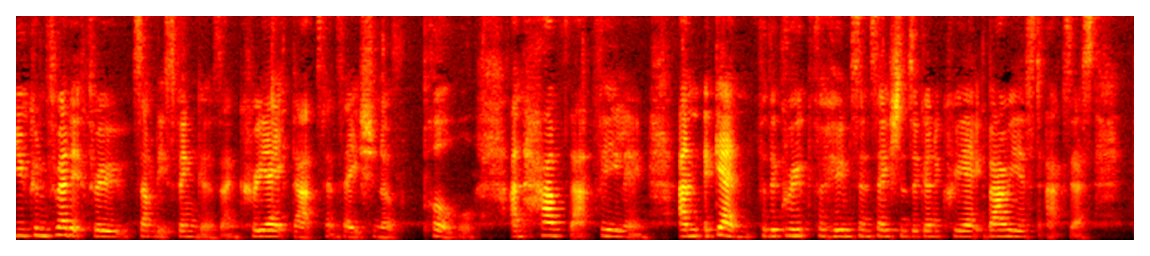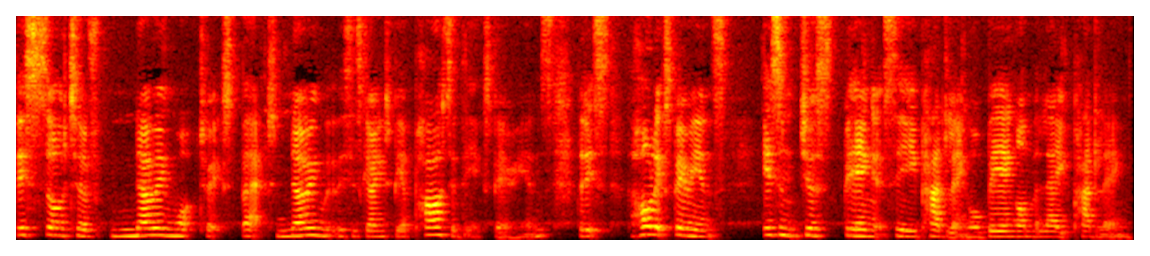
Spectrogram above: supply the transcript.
you can thread it through somebody's fingers and create that sensation of pull and have that feeling. And again, for the group for whom sensations are going to create barriers to access, this sort of knowing what to expect, knowing that this is going to be a part of the experience, that it's the whole experience isn't just being at sea paddling or being on the lake paddling.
